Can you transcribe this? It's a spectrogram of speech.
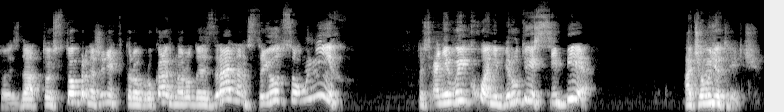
то есть, да, то есть то приношение, которое в руках народа Израиля, остается у них. То есть они вейку, они берут ее себе. О чем идет речь?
